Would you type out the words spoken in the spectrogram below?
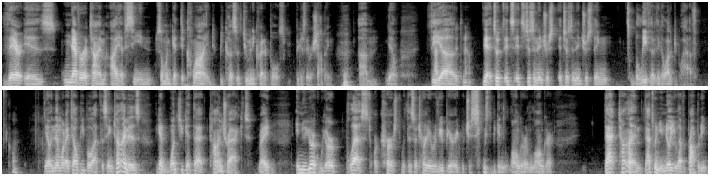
there is never a time I have seen someone get declined because of too many credit pulls because they were shopping. Um, you know, the uh, Good to know. yeah, so it's it's just an interest it's just an interesting belief that I think a lot of people have. You know, and then what I tell people at the same time is again, once you get that contract, right? In New York, we are blessed or cursed with this attorney review period, which just seems to be getting longer and longer. That time, that's when you know you have a property.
